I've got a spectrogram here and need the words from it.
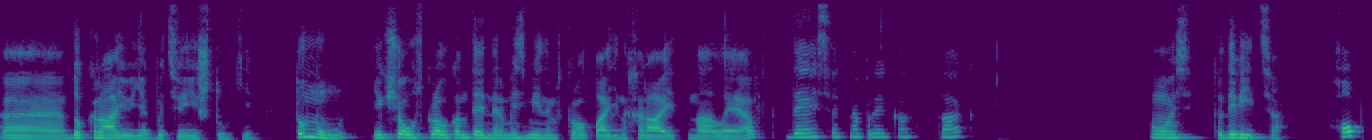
е, до краю якби, цієї штуки. Тому, якщо у scroll контейнер ми змінимо scroll padding right на left 10, наприклад, так, ось, то дивіться, хоп,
